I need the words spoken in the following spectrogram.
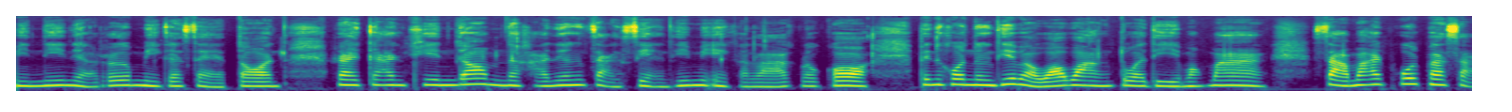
มินนี่เนี่ยเริ่มมีกระแสตอนรายการ Kingdom นะคะ เนื่องจากเสียงที่มีเอกลักษณ์ แล้วก็เป็นคนหนึ่งที่แบบว่าวางตัวดีมากๆสามารถพูดภาษา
